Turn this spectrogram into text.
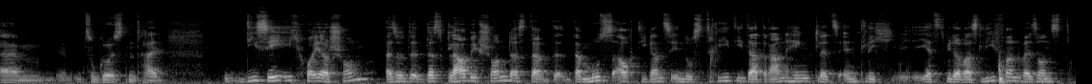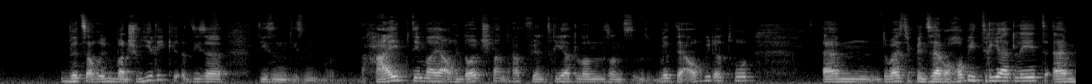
ähm, zum größten Teil. Die sehe ich heuer schon. Also das glaube ich schon, dass da, da, da, muss auch die ganze Industrie, die da dran hängt, letztendlich jetzt wieder was liefern, weil sonst wird es auch irgendwann schwierig, dieser, diesen, diesen Hype, den man ja auch in Deutschland hat für einen Triathlon, sonst wird der auch wieder tot. Ähm, du weißt, ich bin selber Hobby-Triathlet. Ähm,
